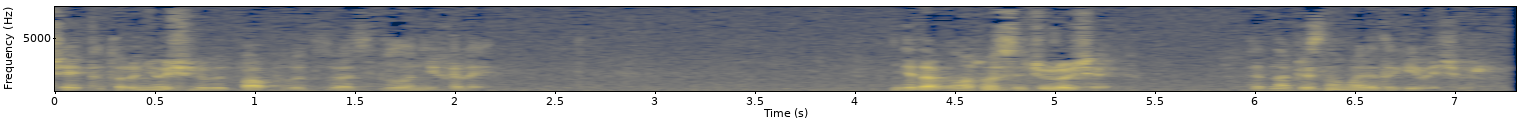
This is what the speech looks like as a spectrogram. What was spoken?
человек, который не очень любит папу, то это называется дуло нихалей. Не ну, в смысле, чужой человек. Это написано в море такие вещи уже.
